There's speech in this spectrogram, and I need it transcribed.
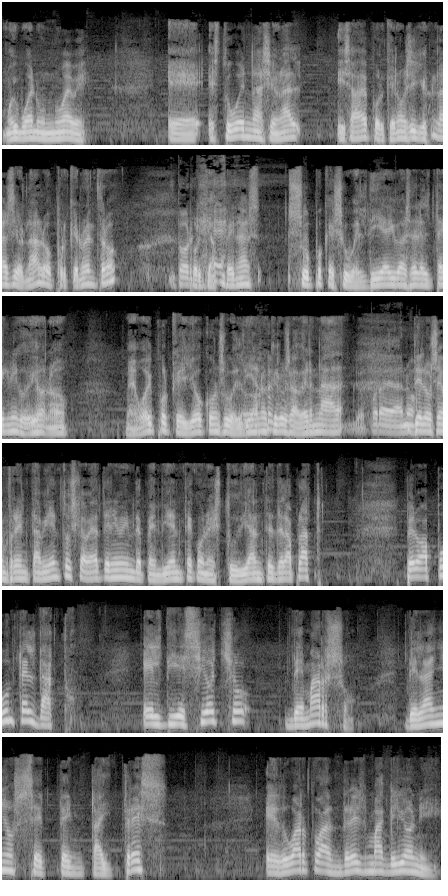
Muy bueno, un 9. Eh, estuvo en Nacional. ¿Y sabe por qué no siguió en Nacional o por qué no entró? ¿Por porque qué? apenas supo que Subeldía iba a ser el técnico, dijo, no, me voy porque yo con Subeldía no, No. quiero saber nada Yo por allá no. de los enfrentamientos que había tenido Independiente con estudiantes de La Plata. Pero apunta el dato. El 18 de marzo del año 73, Eduardo Andrés Maglioni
